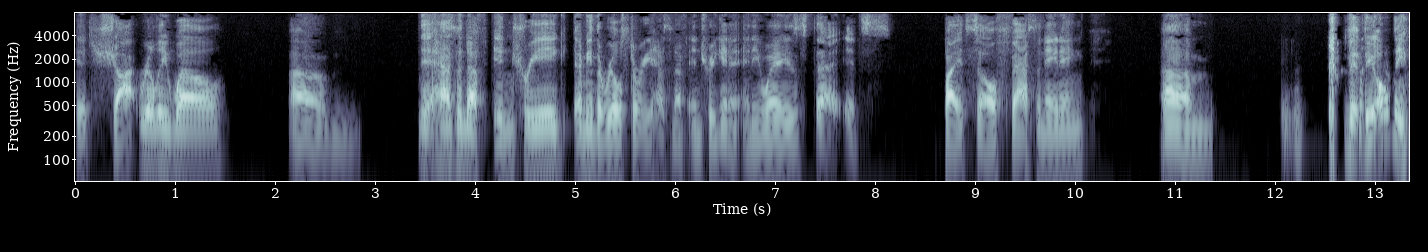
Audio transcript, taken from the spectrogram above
it's shot really well um, it has enough intrigue. I mean, the real story has enough intrigue in it, anyways, that it's by itself fascinating. Um, the the only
